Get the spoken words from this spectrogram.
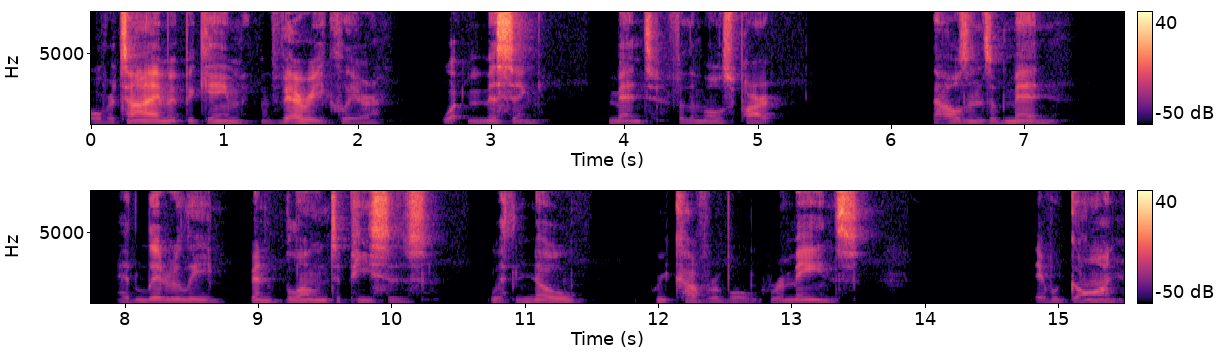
Over time, it became very clear what missing meant for the most part. Thousands of men had literally been blown to pieces with no recoverable remains. They were gone.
